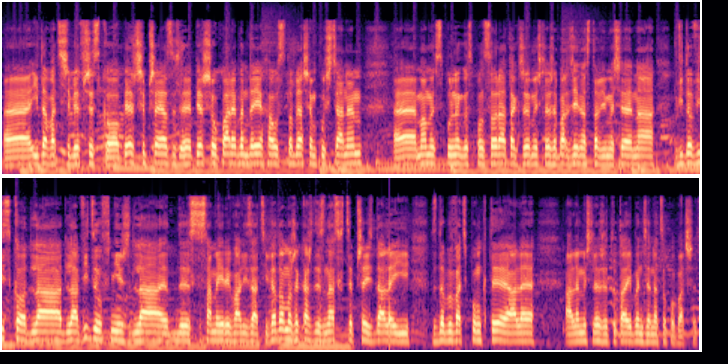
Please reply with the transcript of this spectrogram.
e, i dawać z siebie wszystko. Pierwszy przejazd, e, pierwszą parę będę jechał z Tobiaszem Puścianem. E, mamy wspólnego sponsora, także myślę, że bardziej nastawimy się na widowisko dla, dla widzów niż dla e, samej rywalizacji. Wiadomo, że każdy z nas chce przejść dalej i zdobywać punkty, ale, ale myślę, że tutaj będzie na co popatrzeć.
